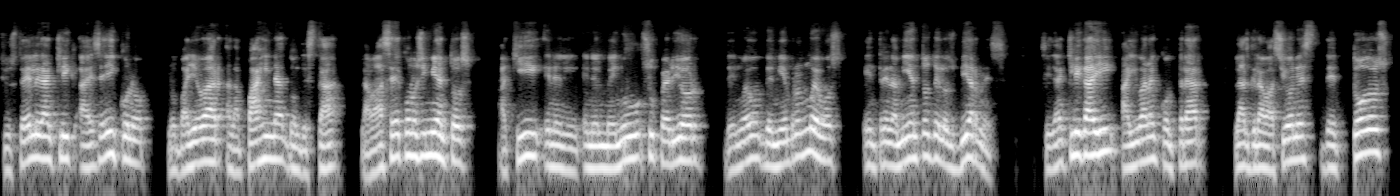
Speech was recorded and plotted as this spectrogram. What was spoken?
Si ustedes le dan clic a ese icono, nos va a llevar a la página donde está la base de conocimientos. Aquí en el, en el menú superior de, nuevo, de miembros nuevos, entrenamientos de los viernes. Si dan clic ahí, ahí van a encontrar las grabaciones de todos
